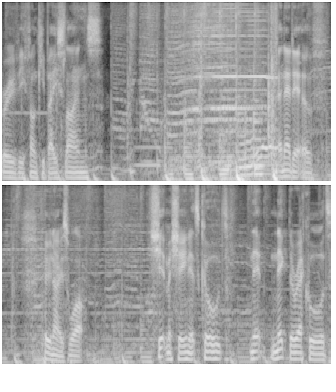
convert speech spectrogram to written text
groovy, funky bass lines. An edit of who knows what. Shit Machine, it's called. Nick, Nick the record.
